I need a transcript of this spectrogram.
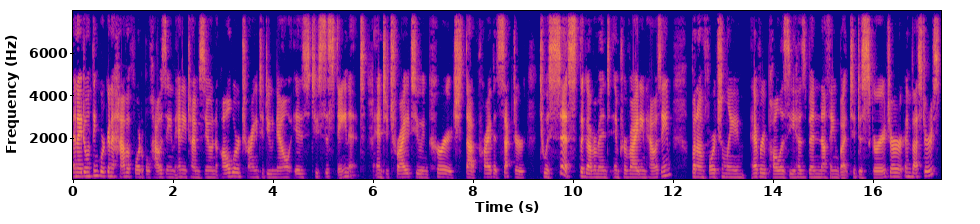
And I don't think we're going to have affordable housing anytime soon. All we're trying to do now is to sustain it and to try to encourage that private sector to assist the government in providing housing. But unfortunately, every policy has been nothing but to discourage our investors.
